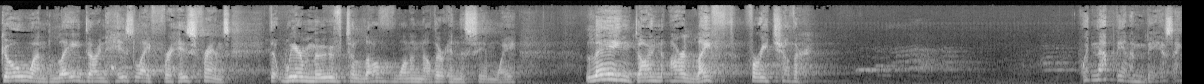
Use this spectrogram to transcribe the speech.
go and lay down his life for his friends, that we're moved to love one another in the same way. Laying down our life for each other. Wouldn't that be an amazing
